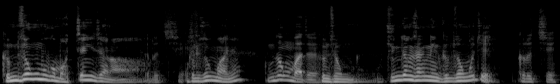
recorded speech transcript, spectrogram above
금속무가 멋쟁이잖아. 그렇지. 금속무 아니야? 금속 맞아요. 금속무. 준경상님 금속무지? 그렇지.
